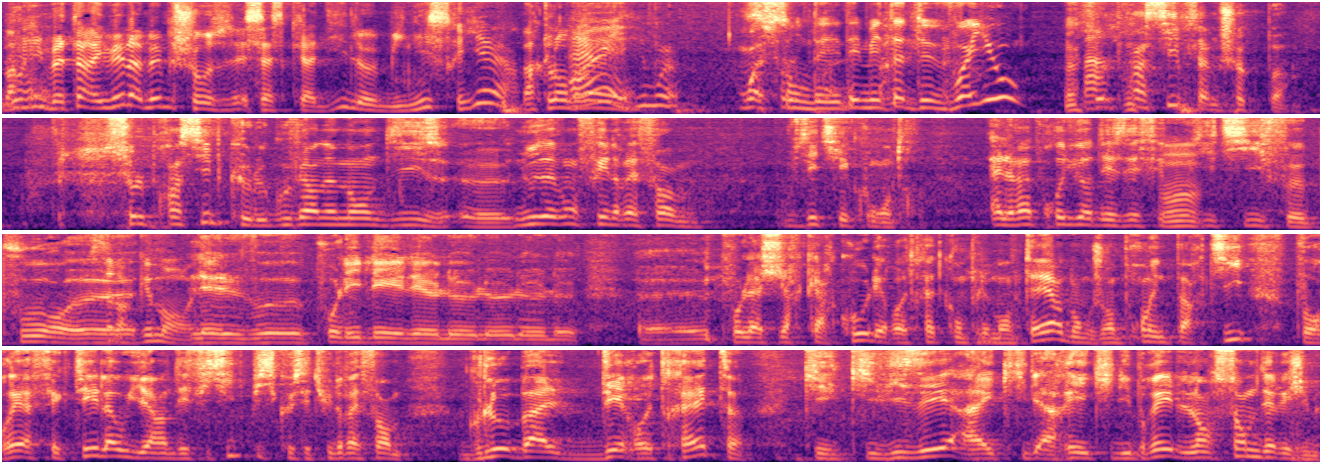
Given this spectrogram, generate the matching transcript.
donc il va t'arriver la même chose. C'est ce qu'a dit le ministre hier. Marc Landry. Ah moi, ce sont des, méthodes de voyous. Sur le principe, ça me choque pas. Sur le principe que le gouvernement dise euh, nous avons fait une réforme, vous étiez contre elle va produire des effets mmh. positifs pour euh, les, euh, pour les, les, le, pour l'agir carco, les retraites complémentaires. Donc j'en prends une partie pour réaffecter là où il y a un déficit, puisque c'est une réforme globale des retraites qui, qui visait à, à rééquilibrer l'ensemble des régimes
